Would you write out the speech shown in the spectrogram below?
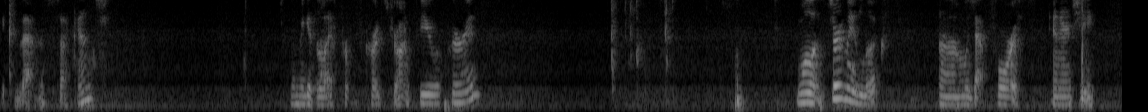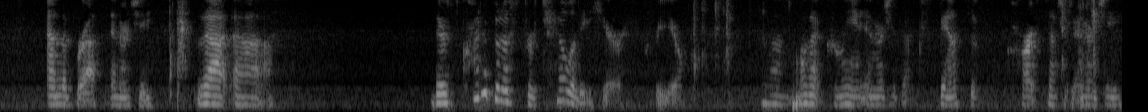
Get to that in a second. Let me get the life purpose cards drawn for you, Aquarius. Well, it certainly looks, um, with that forest energy and the breath energy, that uh, there's quite a bit of fertility here for you. Um, all that green energy, that expansive, heart-centered energy,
